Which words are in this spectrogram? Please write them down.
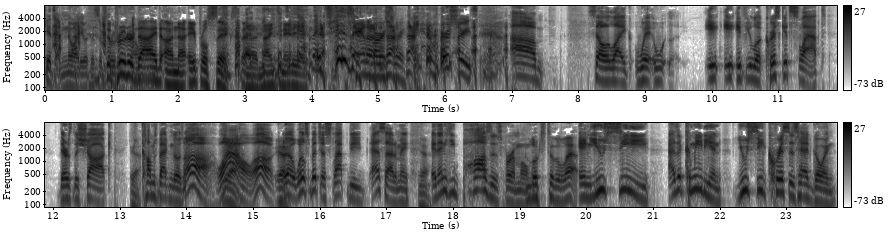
kids have no idea what the Zapruder, Zapruder died on uh, April 6th, uh, 1988. It's his anniversary. anniversaries. Um, so like, w- w- if you look, Chris gets slapped. There's the shock. Yeah. He comes back and goes, "Oh, wow! Oh, Yeah. Will Smith just slapped the s out of me." Yeah. And then he pauses for a moment. Looks to the left. and you see as a comedian you see chris's head going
